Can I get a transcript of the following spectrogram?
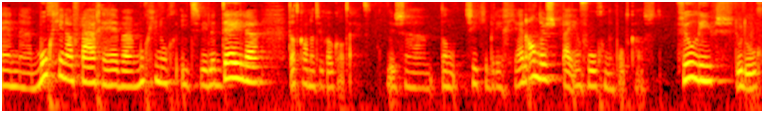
En uh, mocht je nou vragen hebben, mocht je nog iets willen delen, dat kan natuurlijk ook altijd. Dus uh, dan zie ik je berichtje. En anders bij een volgende podcast. Veel liefs. Doei doeg.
